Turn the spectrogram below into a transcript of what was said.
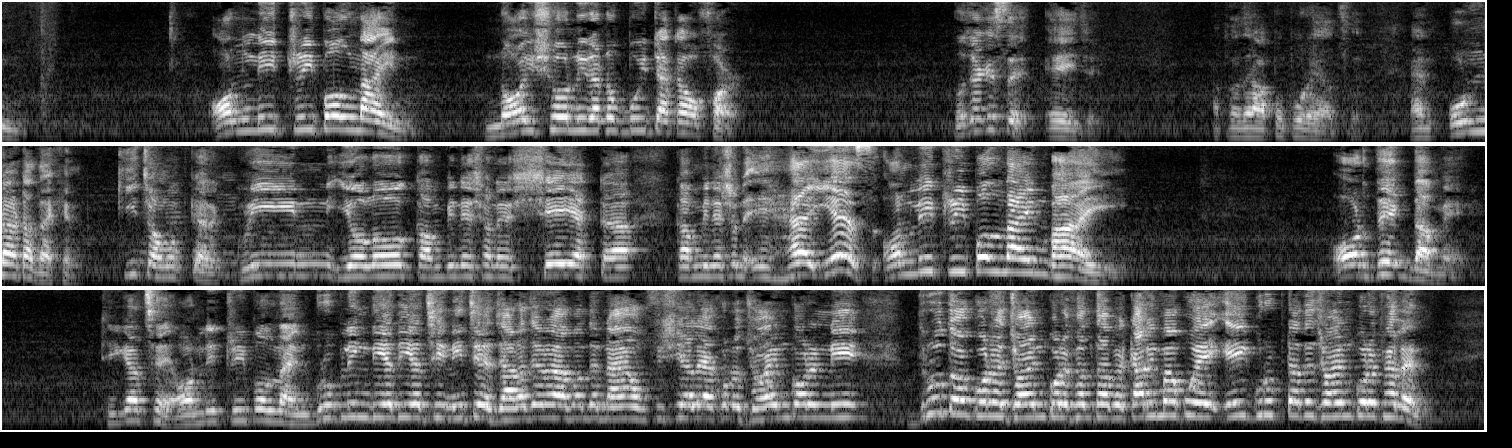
only triple nine নয়শো নিরানব্বই টাকা অফার। বোঝা গেছে? এই যে, আপনাদের আপু পরে আছে। এন্ড ওড়নাটা দেখেন, কি চমৎকার গ্রিন ইয়েলো কম্বিনেশনের সেই একটা কম্বিনেশন হ্যাঁ ইয়েস অনলি ট্রিপল নাইন ভাই। অর্ধেক দামে। ঠিক আছে? Only triple nine group link দিয়ে দিয়েছি নিচে। যারা যারা আমাদের নায়া অফিসিয়ালে এখনও জয়েন করেননি, দ্রুত করে জয়েন করে ফেলতে হবে। কারিমাপু, এই- গ্রুপটাতে জয়েন করে ফেলেন।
